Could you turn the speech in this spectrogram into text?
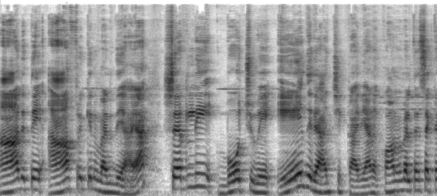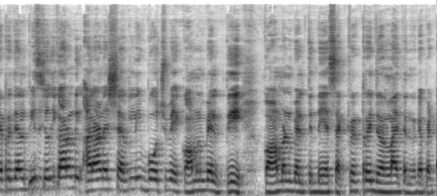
ആദ്യത്തെ ആഫ്രിക്കൻ വനിതയായ ഷെർലി ബോച്ചുവെ ഏത് രാജ്യക്കാരിയാണ്? Commonwealth secretary general P C ചോദിക്കാറുണ്ട്. ആരാണ് ഷെർലി ബോച്ചുവെ? കോമൺവെൽത്ത് കോമൺവെൽത്തിന്റെ സെക്രട്ടറി ജനറലായി തിരഞ്ഞെടുക്കപ്പെട്ട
